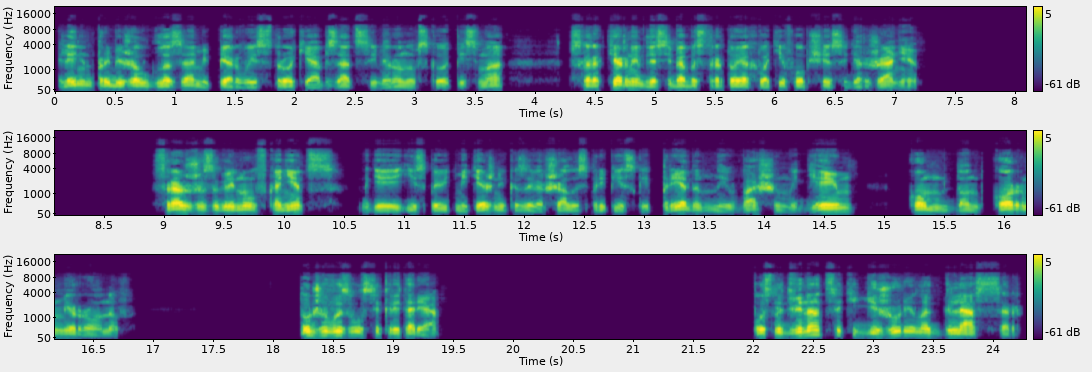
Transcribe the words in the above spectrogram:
Ленин пробежал глазами первые строки абзаца Мироновского письма, с характерной для себя быстротой охватив общее содержание. Сразу же заглянул в конец, где исповедь мятежника завершалась припиской «Преданный вашим идеям ком Донкор Миронов». Тут же вызвал секретаря. После двенадцати дежурила Гляссер.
